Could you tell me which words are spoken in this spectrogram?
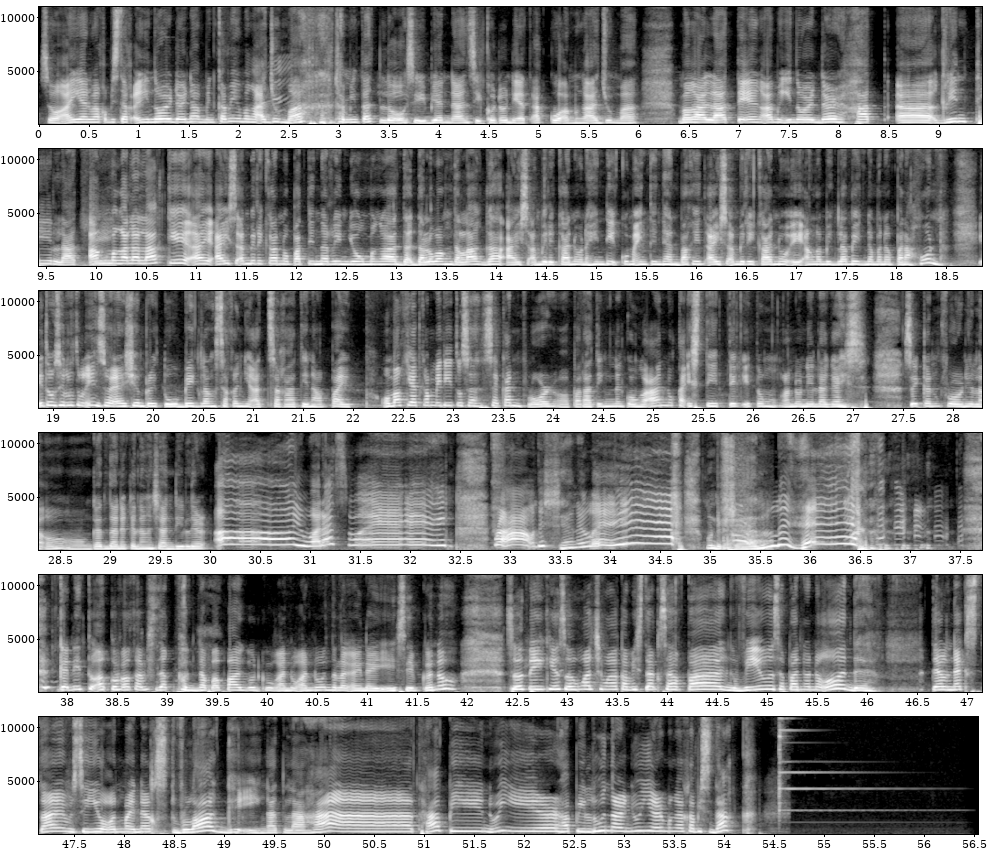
So, ayan mga kabistak, ang in-order namin, kami mga ajuma, kaming tatlo, si Bianan, si Kunoni at ako, ang mga ajuma. Mga latte ang aming in-order, hot uh, green tea latte. Ang mga lalaki ay ice americano, pati na rin yung mga da- dalawang dalaga ice americano na hindi ko maintindihan bakit ice americano eh ang lamig-lamig naman ng panahon. Itong si Little Insoy ay syempre tubig lang sa kanya at saka tinapay. Umakyat kami dito sa second floor oh, para tingnan ko gaano ka-aesthetic itong ano nila guys. Second floor nila, oh, oh ganda na kailang chandelier. Ay, what a swing! Round the chandelier! Round the chandelier! Ganito ako mga kabisdak pag napapagod kung ano-ano na lang ay naiisip ko, no? So, thank you so much mga kabisdak sa pag-view, sa panonood. Till next time, see you on my next vlog. Ingat lahat! Happy New Year! Happy Lunar New Year mga kabisdak!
